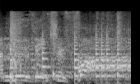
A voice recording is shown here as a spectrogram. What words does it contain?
I'm moving too far.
